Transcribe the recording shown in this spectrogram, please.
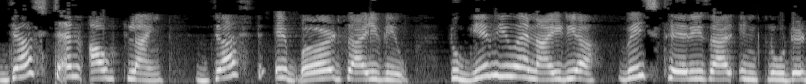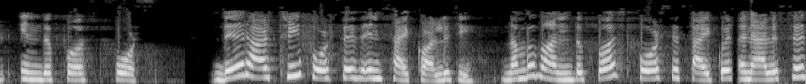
Just an outline, just a bird's eye view to give you an idea which theories are included in the first force. There are three forces number one the first اور سیگمنٹ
